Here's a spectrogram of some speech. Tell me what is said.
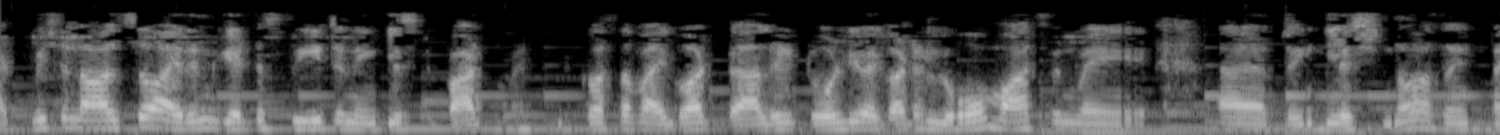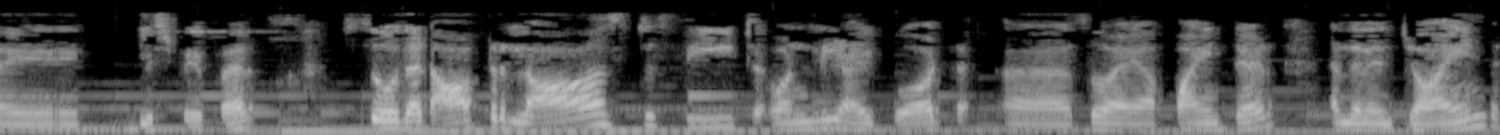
admission also, I didn't get a seat in English department because of I got already told you I got a low marks in my uh, English, no, in my English paper. So that after last seat only I got. Uh, so I appointed and then I joined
